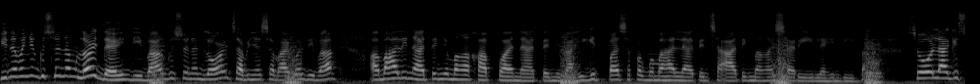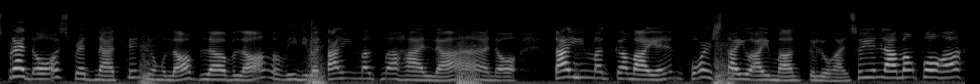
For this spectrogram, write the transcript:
yun naman yung gusto ng Lord eh, hindi ba? Gusto ng Lord, sabi niya sa Bible, di ba? Ah, mahalin natin yung mga kapwa natin, di ba? Higit pa sa pagmamahal natin sa ating mga sarili, hindi ba? So, lagi spread, oo, spread natin yung love, love, love. Hindi ba? Tayong magmahalan, oo. Tayong magkamayan. Of course, tayo ay magtulungan. So, yun lamang po ha,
